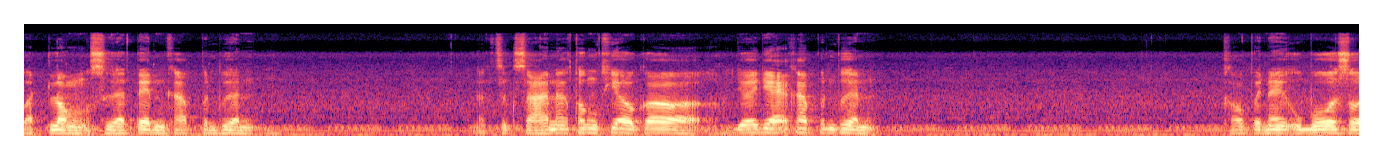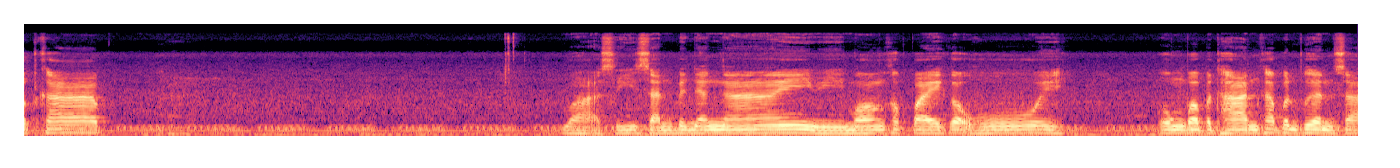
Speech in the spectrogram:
วัดล่องเสือเต้นครับเพื่อนๆนักศึกษานักท่องเที่ยวก็เยอะแยะครับเพื่อนๆเข้าไปในอุโบสถครับ ว่าสีสันเป็นยังไงมีมองเข้าไปก็โอ้โหยองค์ประประธานครับเพื่อนๆสา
